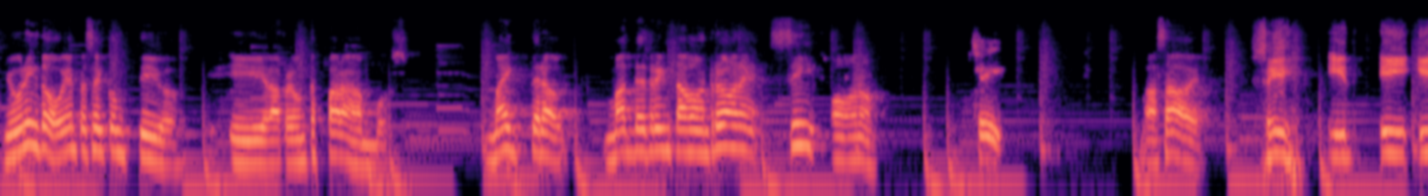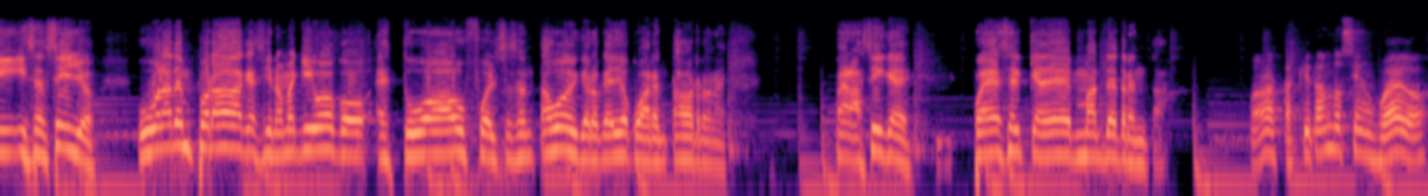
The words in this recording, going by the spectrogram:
Junito, voy a empezar contigo y la pregunta es para ambos. Mike Trout, más de 30 honrones, sí o no? Sí. Vas a ver. Sí, y, y, y, sencillo. Hubo una temporada que, si no me equivoco, estuvo out for 60 juegos y creo que dio 40 honrones. Pero así que puede ser que dé más de 30. Bueno, estás quitando 100 juegos.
